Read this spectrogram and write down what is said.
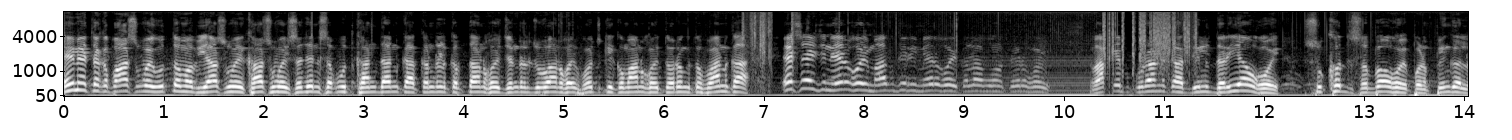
એમે તક પાસ હોય, ઉત્તમ અભ્યાસ હોય, ખાસ હોય, સજન, સપૂત, ખાનદાન કા, કંડલ કપ્તાન હોય, જનરલ જુવાન હોય, ફોજકી કમાન હોય, તોરંગ તોફાન કા એસે જ નેર હોય, માપગીરી મેર હોય કલાબો તેર હોય વાકેફ કુરાન કા દિલ દરિયા હોય, સુખદ સભા હોય, પણ પિંગલ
